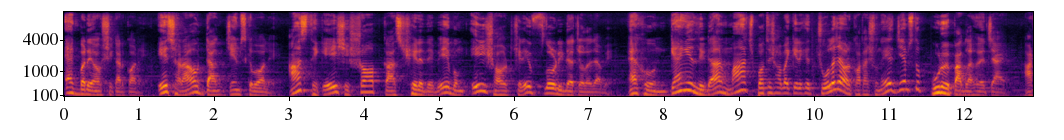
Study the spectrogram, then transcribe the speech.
একবারে অস্বীকার করে। এছাড়াও ডাক জেমসকে বলে, আজ থেকে সে সব কাজ ছেড়ে দেবে এবং এই শহর ছেড়ে ফ্লোরিডা চলে যাবে। এখন গ্যাংয়ের লিডার মাঝ পথে সবাইকে রেখে চলে যাওয়ার কথা শুনে জেমস তো পুরোই পাগলা হয়ে যায়। আর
